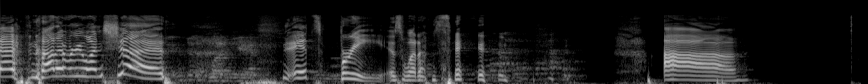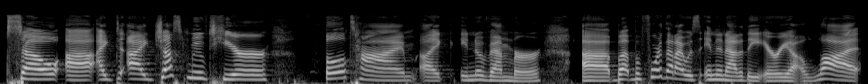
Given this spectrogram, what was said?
Not everyone should. It's free, is what I'm saying. Uh, so uh, I, I just moved here full time like in November. Uh, but before that, I was in and out of the area a lot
